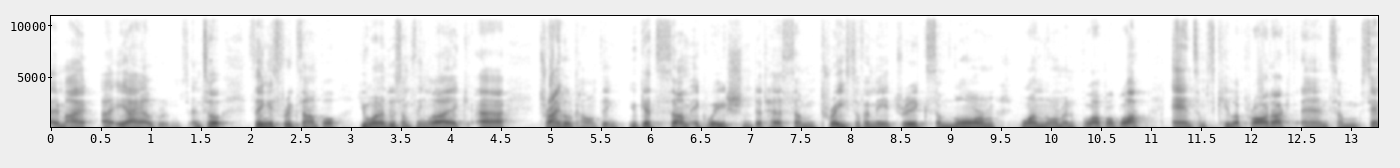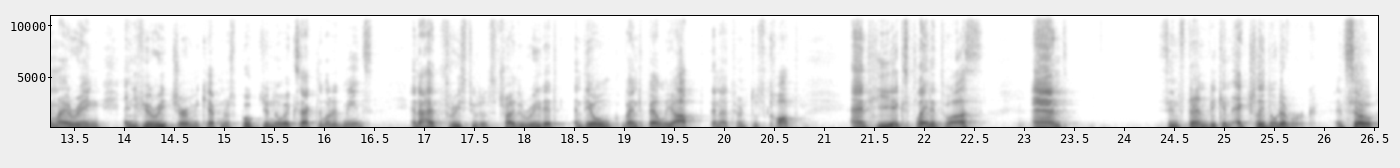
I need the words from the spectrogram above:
AI uh, algorithms. And so thing is, for example, you want to do something like uh, triangle counting. You get some equation that has some trace of a matrix, some norm, one norm, and blah, blah, blah, and some scalar product and some semi-ring. And if you read Jeremy Kepner's book, you know exactly what it means. And I had three students try to read it, and they all went belly up. Then I turned to Scott, and he explained it to us. And since then, we can actually do the work. And so,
